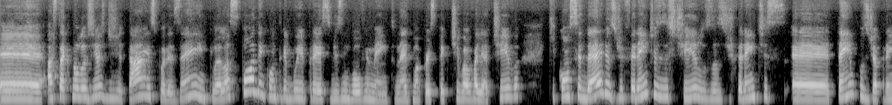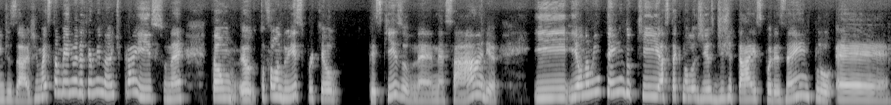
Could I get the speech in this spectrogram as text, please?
É, as tecnologias digitais, por exemplo, elas podem contribuir para esse desenvolvimento, né, de uma perspectiva avaliativa que considere os diferentes estilos, os diferentes é, tempos de aprendizagem, mas também não é determinante para isso, né? Então, eu estou falando isso porque eu pesquiso né, nessa área e, e, eu não entendo que as tecnologias digitais, por exemplo, é,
